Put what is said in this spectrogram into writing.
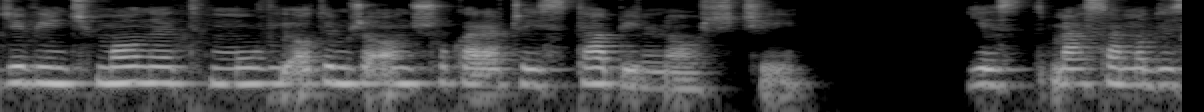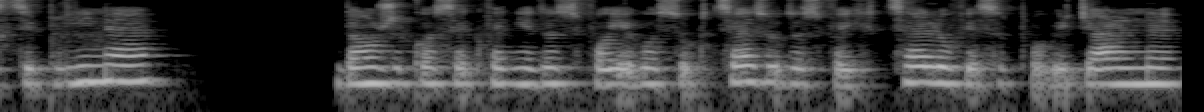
Dziewięć monet mówi o tym, że on szuka raczej stabilności. Jest, ma samodyscyplinę, dąży konsekwentnie do swojego sukcesu, do swoich celów, jest odpowiedzialny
